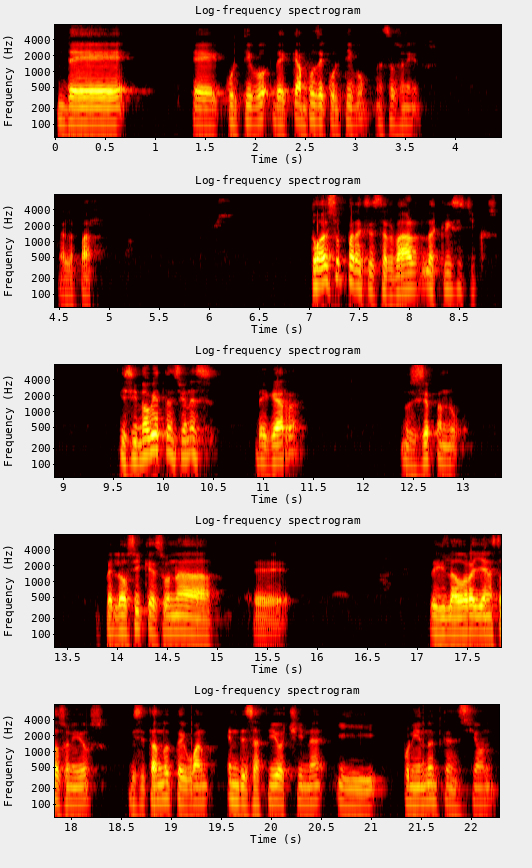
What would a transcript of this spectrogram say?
de, eh, cultivo, de campos de cultivo en Estados Unidos, a la par. Todo eso para exacerbar la crisis, chicos. Y si no había tensiones de guerra, no sé si Pelosi, que es una eh, legisladora allá en Estados Unidos, visitando Taiwán en desafío a China y poniendo en tensión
